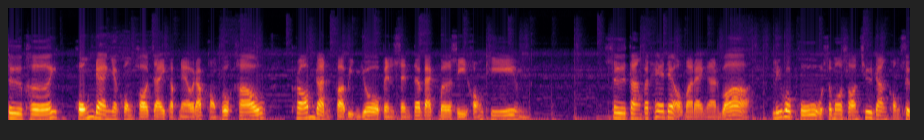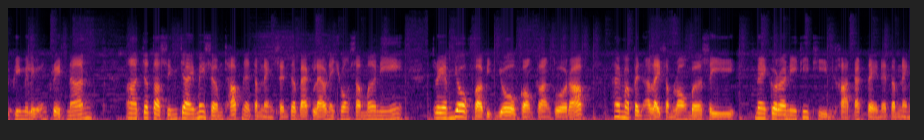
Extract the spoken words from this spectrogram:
สื่อเผย หงแดงยังคงพอใจกับแนวรับของพวกเขา พร้อมดันฟาบินโยเป็นเซนเตอร์แบ็กเบอร์4ของทีม สื่อต่างประเทศได้ออกมารายงานว่าลิเวอร์พูลสโมสรชื่อดังของศึกพรีเมียร์ลีกอังกฤษนั้น อาจจะตัดสินใจไม่เสริมทัพในตำแหน่งเซนเตอร์แบ็กแล้วในช่วงซัมเมอร์นี้ เตรียมโยกฟาบินโยกองกลางตัวรับให้มาเป็นอะไหล่สำรองเบอร์4ในกรณีที่ทีมขาดนักเตะในตำแหน่ง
